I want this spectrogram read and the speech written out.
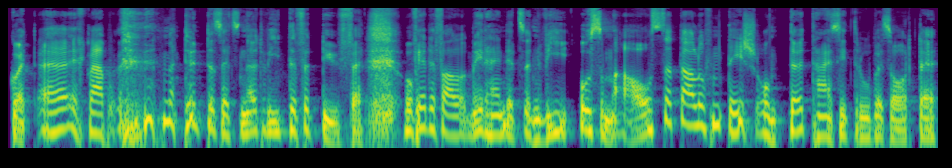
Gut, äh, ich glaube, wir tun das jetzt nicht weiter vertiefen. Auf jeden Fall, wir haben jetzt einen Wein aus dem Ostertal auf dem Tisch und dort heisst die Traubensorte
